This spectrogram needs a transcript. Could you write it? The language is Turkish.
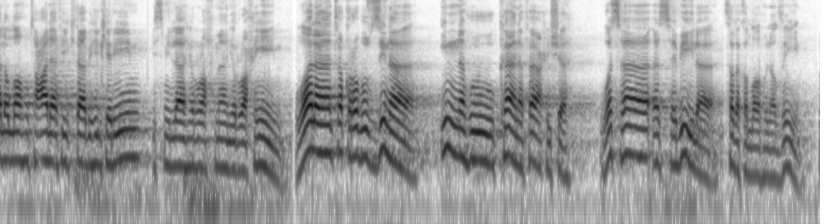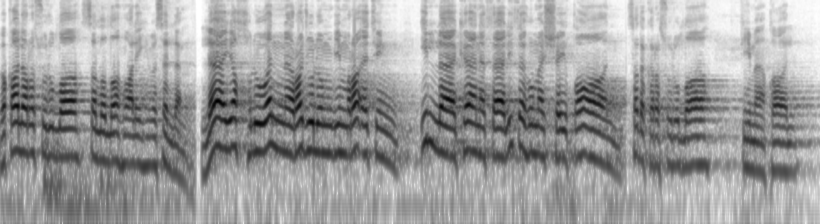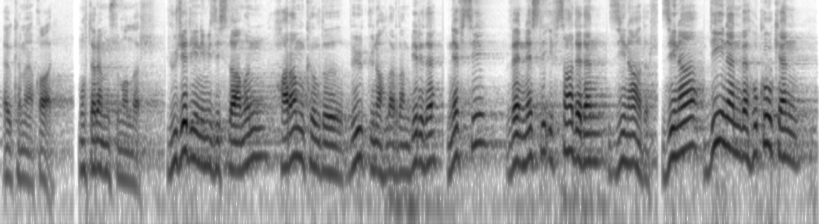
قال الله تعالى في كتابه الكريم بسم الله الرحمن الرحيم. ولا تقربوا الزنا انه كان فاحشه وساء سبيلا. صدق الله العظيم. وقال رسول الله صلى الله عليه وسلم لا يخلون رجل بامرأة إلا كان ثالثهما الشيطان. صدق رسول الله فيما قال ev kema kal. Muhterem Müslümanlar, yüce dinimiz İslam'ın haram kıldığı büyük günahlardan biri de nefsi ve nesli ifsad eden zinadır. Zina dinen ve hukuken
